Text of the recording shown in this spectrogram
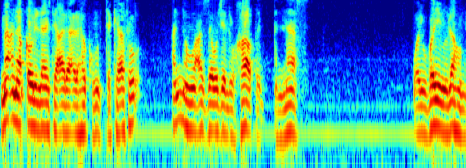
معنى قول الله تعالى ألهكم التكاثر؟ أنه عز وجل يخاطب الناس ويبين لهم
